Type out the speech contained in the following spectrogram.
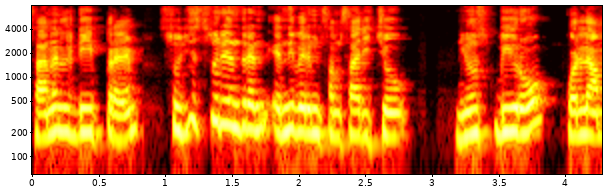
സനൽ ഡി പ്രേം സുജിത് സുരേന്ദ്രൻ എന്നിവരും സംസാരിച്ചു. News bureau Kollam.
